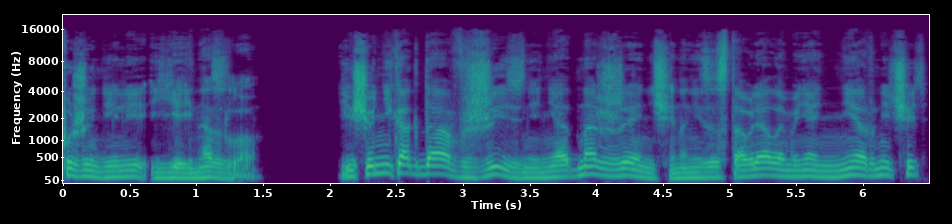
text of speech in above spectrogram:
поженили ей на зло. Еще никогда в жизни ни одна женщина не заставляла меня нервничать,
